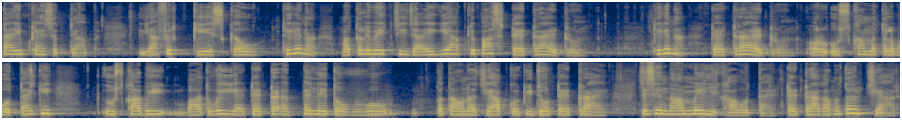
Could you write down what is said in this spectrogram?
टाइप कह सकते हो आप। या फिर केस का ठीक है ना? मतलब एक चीज़ आएगी आपके पास टेट्राएड्रोन ठीक है ना? टेट्राएड्रोन और उसका मतलब होता है कि उसका भी बात वही है टेट्रा पहले तो वो पता होना चाहिए आपको कि जो टेट्रा है, जैसे नाम में लिखा होता है टेट्रा का मतलब चार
